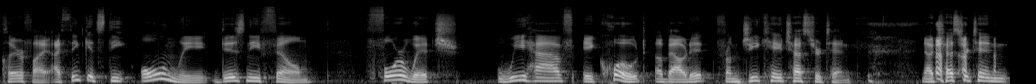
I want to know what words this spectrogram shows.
clarify. I think it's the only Disney film for which we have a quote about it from G.K. Chesterton. Now, Chesterton,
